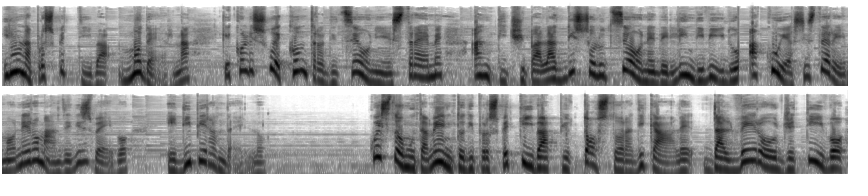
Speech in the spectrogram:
in una prospettiva moderna che con le sue contraddizioni estreme anticipa la dissoluzione dell'individuo a cui assisteremo nei romanzi di Svevo e di Pirandello. Questo mutamento di prospettiva piuttosto radicale dal vero oggettivo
